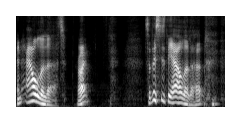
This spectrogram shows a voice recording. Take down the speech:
an owl alert, right? So this is the owl alert.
